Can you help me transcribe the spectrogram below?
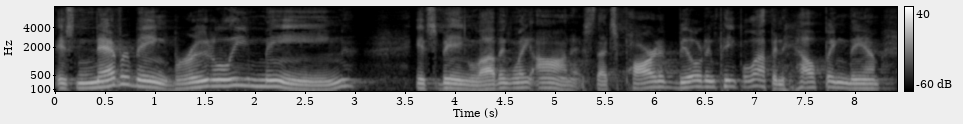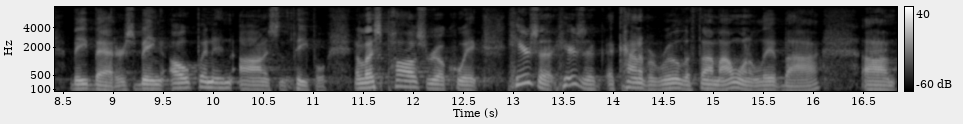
is never being brutally mean it's being lovingly honest. That's part of building people up and helping them be better. It's being open and honest with people. Now, let's pause real quick. Here's a, here's a, a kind of a rule of thumb I want to live by. Um,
